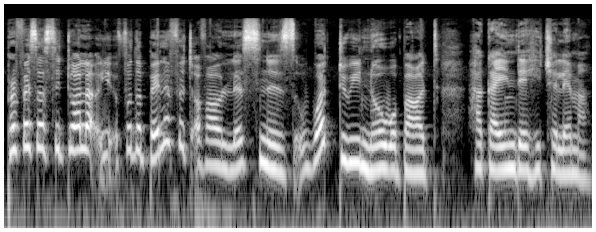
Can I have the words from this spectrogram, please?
Professor Sitwala, for the benefit of our listeners, what do we know about Hakainde Hichilema?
